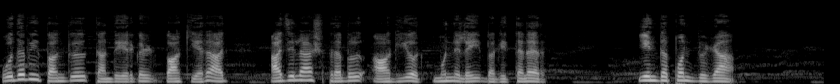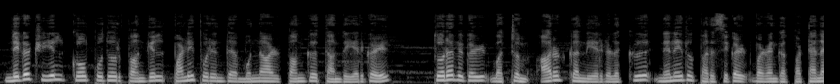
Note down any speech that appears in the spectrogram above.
உதவி பங்கு தந்தையர்கள் பாக்கியராஜ் அஜிலாஷ் பிரபு ஆகியோர் முன்னிலை வகித்தனர். இந்த பொன் விழா நிகழ்ச்சியில் கோப்புதூர் பங்கில் பணிபுரிந்த முன்னாள் பங்கு தந்தையர்கள் துறவிகள் மற்றும் அருட்கன்னியர்களுக்கு நினைவு பரிசுகள் வழங்கப்பட்டன.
